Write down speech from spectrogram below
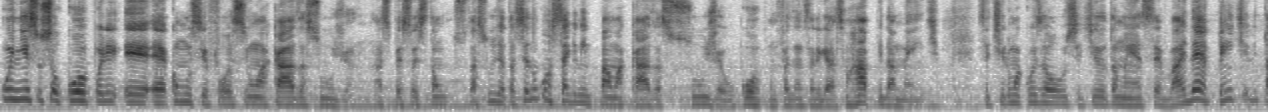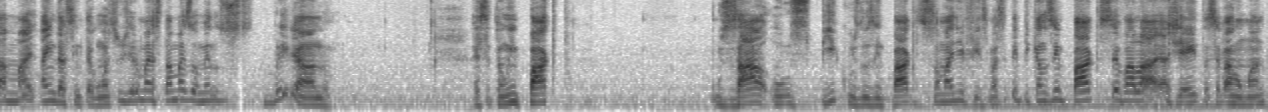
O início do seu corpo ele é, é, como se fosse uma casa suja. As pessoas estão está suja, tá? você não consegue limpar uma casa suja, o corpo fazendo essa ligação rapidamente. Você tira uma coisa hoje, você tira outra manhã, você vai, de repente ele está mais, ainda assim tem alguma sujeira, mas está mais ou menos brilhando. Aí você tem um impacto os, os picos dos impactos são mais difíceis. Mas você tem pequenos impactos, você vai lá, ajeita, você vai arrumando.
